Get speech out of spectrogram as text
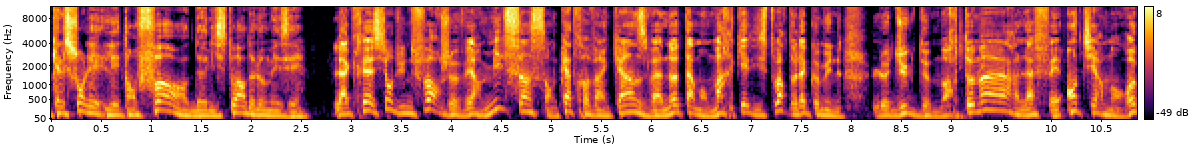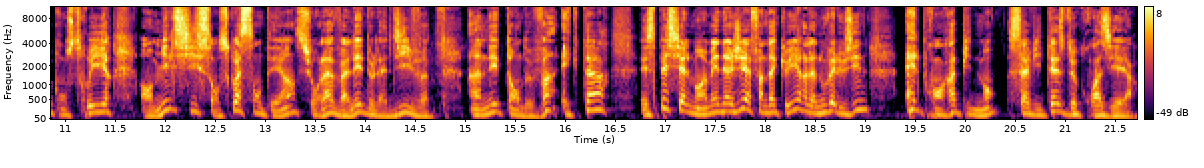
quels sont les, les temps forts de l'histoire de Lomézé? La création d'une forge vers 1595 va notamment marquer l'histoire de la commune. Le duc de Mortemar l'a fait entièrement reconstruire en 1661 sur la vallée de la Dive. Un étang de 20 hectares est spécialement aménagé afin d'accueillir la nouvelle usine. Elle prend rapidement sa vitesse de croisière.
